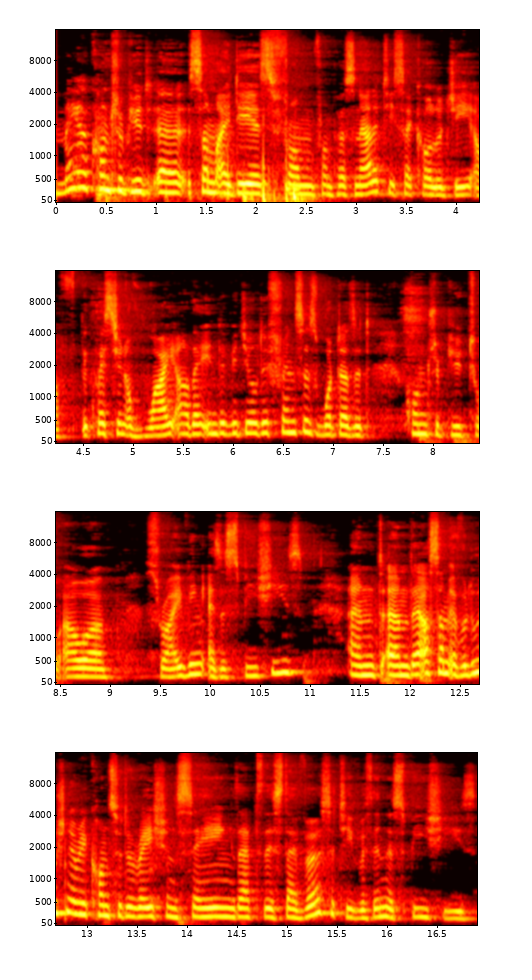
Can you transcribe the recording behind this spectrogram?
May I contribute uh, some ideas from, from personality psychology of the question of why are there individual differences? What does it contribute to our thriving as a species? And um, there are some evolutionary considerations saying that this diversity within a species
